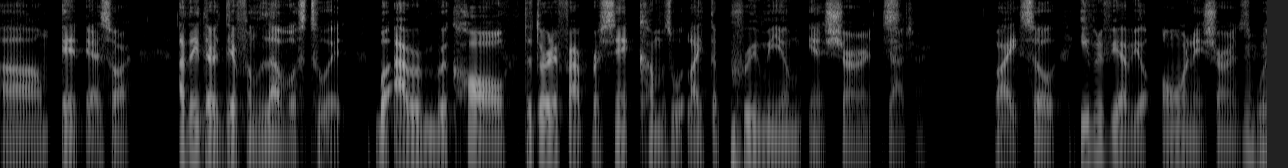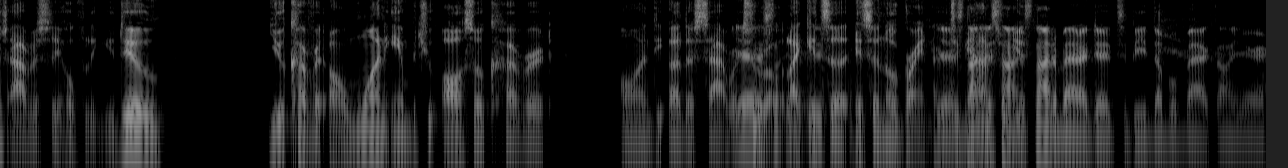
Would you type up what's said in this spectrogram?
um, and uh, sorry, I think there are different levels to it. But I recall the thirty five percent comes with like the premium insurance, gotcha. right? So even if you have your own insurance, Mhm. which obviously hopefully you do, you're covered on one end, but you also covered on the other side with Yeah, it's Turo. like- it's a it's a no brainer. Yeah, it's not, it's not, it's not a bad idea to be double backed on your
